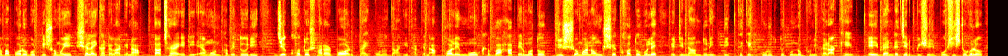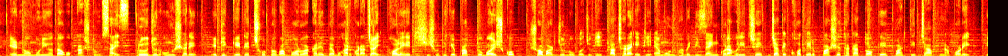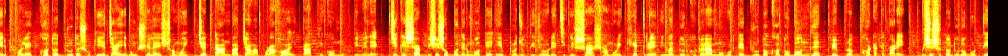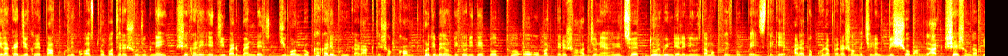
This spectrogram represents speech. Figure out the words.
বা পরবর্তী সময়ে সেলাই কাটা লাগে না। তাছাড়া এটি এমনভাবে তৈরি যে ক্ষত সারার পর প্রায় কোনো দাগই থাকে না। ফলে মুখ বা হাতের মতো দৃশ্যমান অংশে ক্ষত হলে এটি নান্দনিক দিক থেকে গুরুত্বপূর্ণ ভূমিকা রাখে। এই ব্যান্ডেজের বিশেষ বৈশিষ্ট্য হলো এর নমনীয়তা ও কাস্টম সাইজ। প্রয়োজন অনুসারে এটি কেটে ছোট বা বড় আকারে ব্যবহার করা যায়। ফলে এটি শিশু থেকে প্রাপ্তবয়স্ক সবার জন্য উপযোগী। তাছাড়া এটি এমনভাবে ডিজাইন করা হয়েছে যাতে ক্ষতের পাশে থাকা ত্বকে বাড়তি চাপ না পড়ে। এর ফলে ক্ষত দ্রুত শুকিয়ে যায় এবং সেলাইয়ের সময় যে টান বা জ্বালা পোড়া হয়, তা থেকেও মুক্তি মেলে। চিকিৎসা বিশেষজ্ঞদের মতে এই প্রযুক্তি জরুরি চিকিৎসা সামরিক ক্ষেত্রে কিংবা দুর্ঘটনার মুহূর্তে দ্রুত ক্ষত বন্ধে বিপ্লব ঘটাতে পারে। বিশেষত দূরবর্তী এলাকায় যেখানে তাৎক্ষণিক অস্ত্রোপচারের সুযোগ নেই, সেখানে এই জিপার ব্যান্ডেজ জীবন রক্ষাকারী ভূমিকা রাখতে সক্ষম। প্রতিবেদনটি তৈরিতে তথ্য ও উপাত্তের সাহায্য নেওয়া হয়েছে দূরবীন ডেলি নিউজ নামক ফেসবুক পেজ থেকে। আর এতক্ষণ আপনারা সঙ্গে ছিলেন বিশ্ব বাংলার। সেই সঙ্গে আপনি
